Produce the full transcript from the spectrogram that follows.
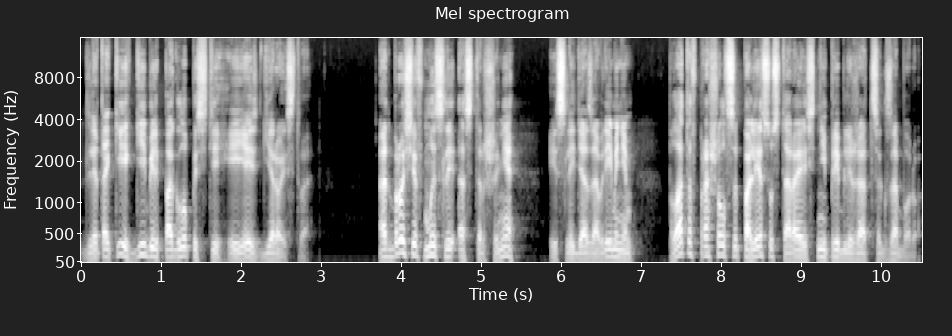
Для таких гибель по глупости и есть геройство. Отбросив мысли о старшине и следя за временем, Платов прошелся по лесу, стараясь не приближаться к забору.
